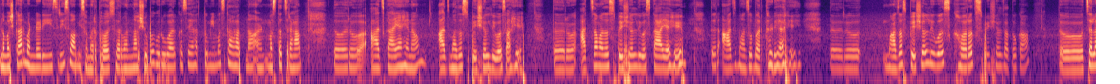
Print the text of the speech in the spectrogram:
नमस्कार मंडळी श्री स्वामी समर्थ. सर्वांना शुभ गुरुवार. कसे आहात तुम्ही? मस्त आहात ना? आणि मस्तच राहा. तर आज काय आहे ना? आज माझा स्पेशल दिवस आहे. तर आजचा माझा स्पेशल दिवस काय आहे? तर आज माझं बर्थडे आहे. तर माझा स्पेशल दिवस खरंच स्पेशल जातो का? तर चला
